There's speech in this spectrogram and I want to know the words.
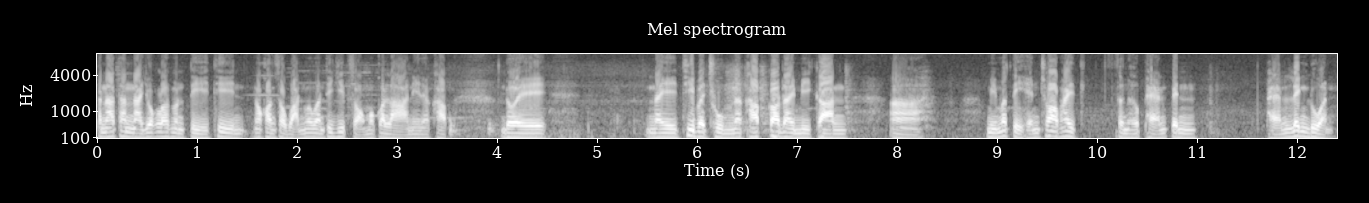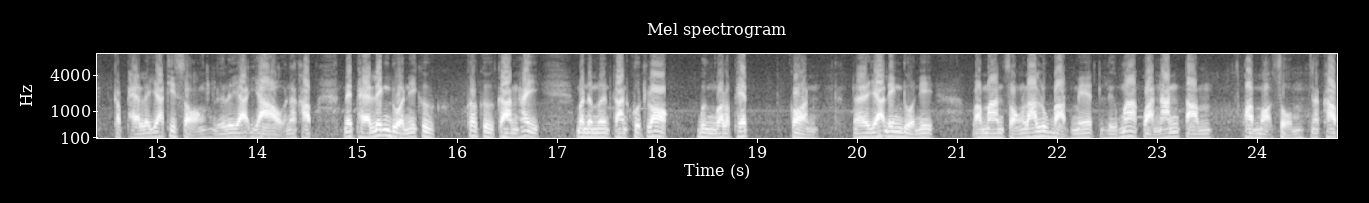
พระท่านนายกรัฐมนตรีที่นครสวรรค์เมื่อวันที่ 22 มกรานี้นะครับ โดยในที่ประชุมนะครับก็ได้มีการามีมติเห็นชอบให้เสนอแผนเป็นแผนเร่งด่วน กับแผนระยะที่ 2 หรือระยะยาวนะครับ ในแผนเร่งด่วนนี้คือก็คือการให้มันดำเนินการขุดลอกบึงบรเพชรก่อนในระยะเร่งด่วนนี้ประมาณ 2 ล้านลูกบาศก์เมตร หรือมากกว่านั้นตามความเหมาะสมนะครับ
